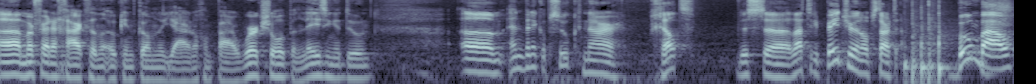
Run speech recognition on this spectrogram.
Eh, maar verder ga ik dan ook in het komende jaar nog een paar workshops en lezingen doen. Ehm, en ben ik op zoek naar geld. Dus eh, laten we die Patreon opstarten. Boombouw!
